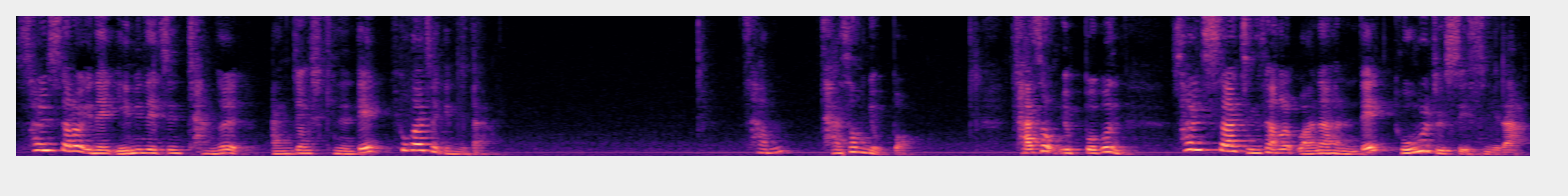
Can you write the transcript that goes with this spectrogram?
설사로 인해 예민해진 장을 안정시키는 데 효과적입니다. 3. 자석요법. 자석요법은 설사 증상을 완화하는 데 도움을 줄 수 있습니다.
